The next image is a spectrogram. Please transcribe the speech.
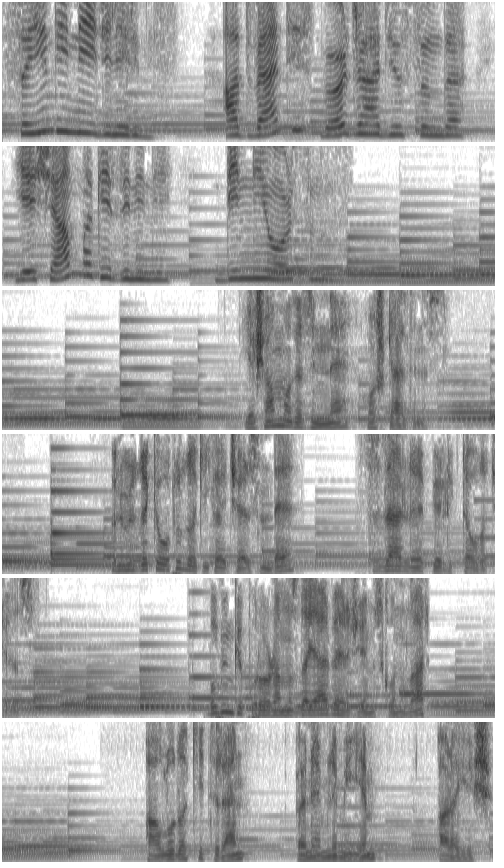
Sayın dinleyicilerimiz, Adventist World Radyosu'nda Yaşam Magazinini dinliyorsunuz. Yaşam Magazinine hoş geldiniz. Önümüzdeki 30 dakika içerisinde sizlerle birlikte olacağız. Bugünkü programımızda yer vereceğimiz konular Avludaki tren, önemli miyim, arayış.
